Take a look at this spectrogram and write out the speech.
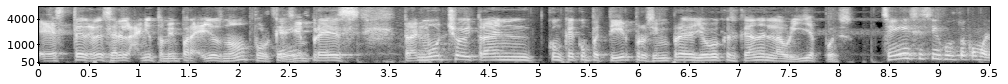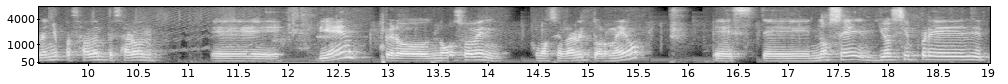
este debe ser el año también para ellos, ¿no? Porque siempre es, traen mucho y traen con qué competir, pero siempre yo veo que se quedan en la orilla, pues. Sí, sí, sí, justo como el año pasado empezaron eh, bien, pero no saben cómo cerrar el torneo. Este, no sé, yo siempre he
